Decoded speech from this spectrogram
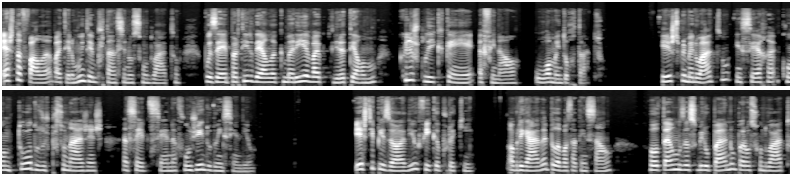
Esta fala vai ter muita importância no segundo ato, pois é a partir dela que Maria vai pedir a Telmo que lhe explique quem é, afinal, o homem do retrato. Este primeiro ato encerra com todos os personagens a sair de cena fugindo do incêndio. Este episódio fica por aqui. Obrigada pela vossa atenção. Voltamos a subir o pano para o segundo ato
